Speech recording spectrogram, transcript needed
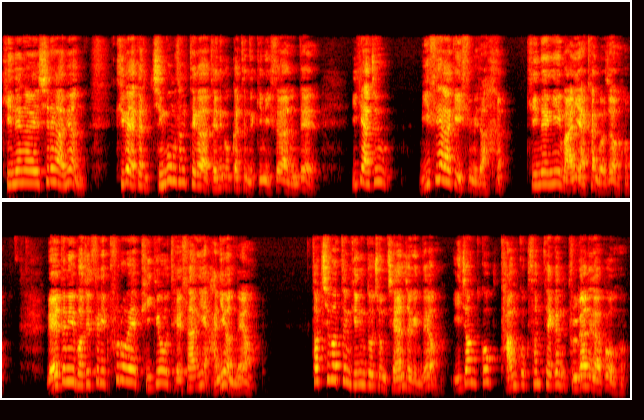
기능을 실행하면 귀가 약간 진공 상태가 되는 것 같은 느낌이 있어야 하는데 이게 아주 미세하게 있습니다. 기능이 많이 약한 거죠. 레드미 버즈 3 프로의 비교 대상이 아니었네요. 터치 버튼 기능도 좀 제한적인데요. 이전 곡, 다음 곡 선택은 불가능하고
